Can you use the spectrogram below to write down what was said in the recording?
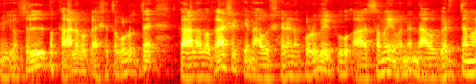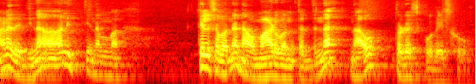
ನಿಮಗೆ ಒಂದು ಸ್ವಲ್ಪ ಕಾಲಾವಕಾಶ ತಗೊಳ್ಳುತ್ತೆ. ಕಾಲಾವಕಾಶಕ್ಕೆ ನಾವು ಶರಣ ಕೊಡಬೇಕು. ಆ ಸಮಯವನ್ನು ನಾವು ವ್ಯರ್ಥ ಮಾಡದೆ ದಿನನಿತ್ಯ ನಮ್ಮ ಕೆಲಸವನ್ನು ನಾವು ಮಾಡುವಂಥದ್ದನ್ನು ನಾವು ತೊಡಗಿಸ್ಕೋಬೇಕು.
